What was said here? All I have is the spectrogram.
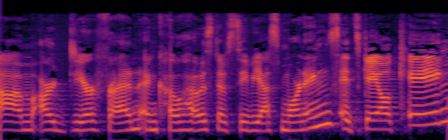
um, our dear friend and co-host of CBS Mornings. It's Gayle King.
